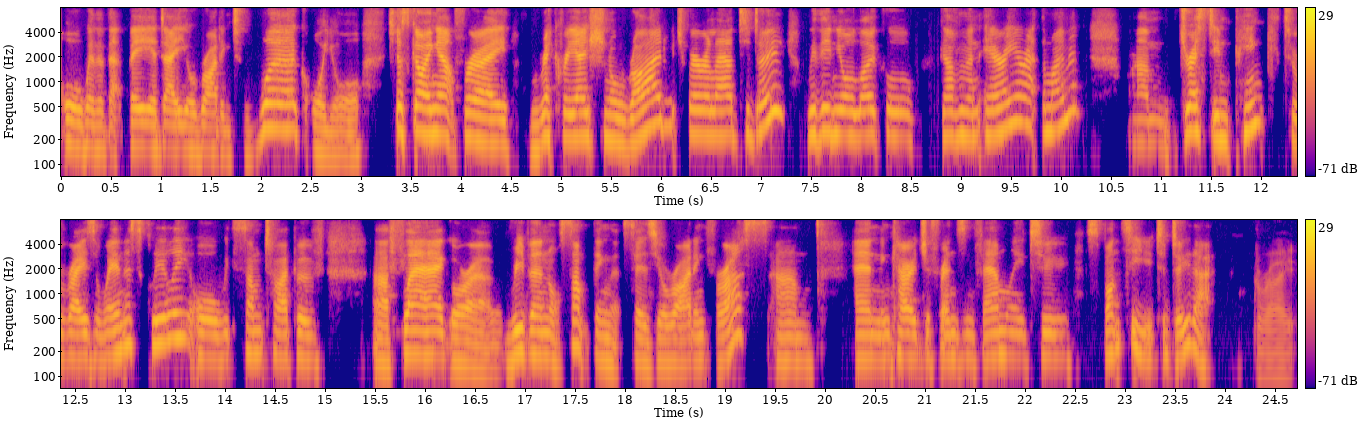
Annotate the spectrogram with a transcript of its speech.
or whether that be a day you're riding to work or you're just going out for a recreational ride, which we're allowed to do within your local government area at the moment, um, dressed in pink to raise awareness clearly, or with some type of uh, flag or a ribbon or something that says you're riding for us, um, and encourage your friends and family to sponsor you to do that. Great.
